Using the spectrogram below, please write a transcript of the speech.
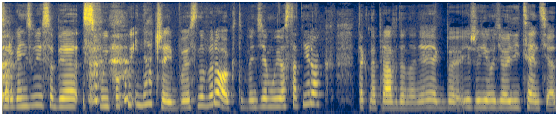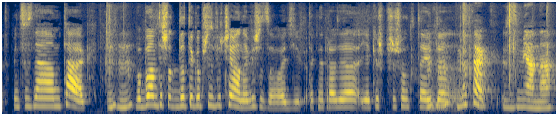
zorganizuję sobie swój pokój inaczej, bo jest nowy rok. To będzie mój ostatni rok tak naprawdę, no nie? Jakby jeżeli chodzi o licencjat. Więc uznałam tak, mhm. bo byłam też do tego przyzwyczajona, wiesz o co chodzi. Tak naprawdę jak już przyszłam tutaj mhm. do... No tak, zmiana.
